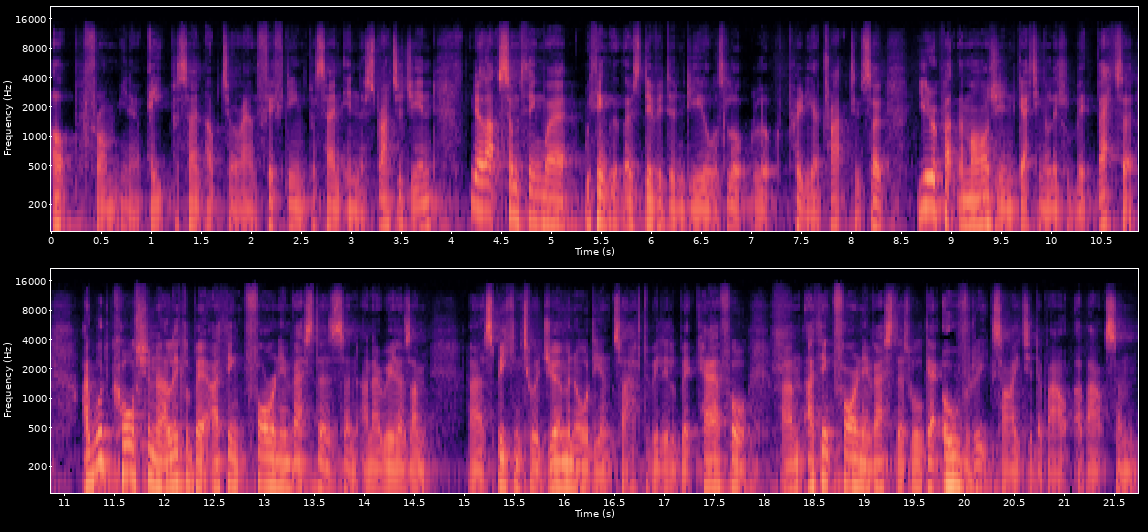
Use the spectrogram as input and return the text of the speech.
up from you know 8% up to around 15% in the strategy. And you know that's something where we think that those dividend yields look look pretty attractive. So Europe at the margin getting a little bit better. I would caution a little bit I think foreign investors and, and I realize I'm uh, speaking to a German audience, I have to be a little bit careful. Um, I think foreign investors will get overly excited about about some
